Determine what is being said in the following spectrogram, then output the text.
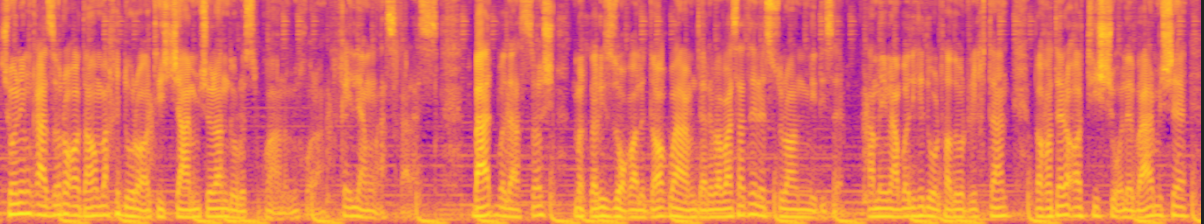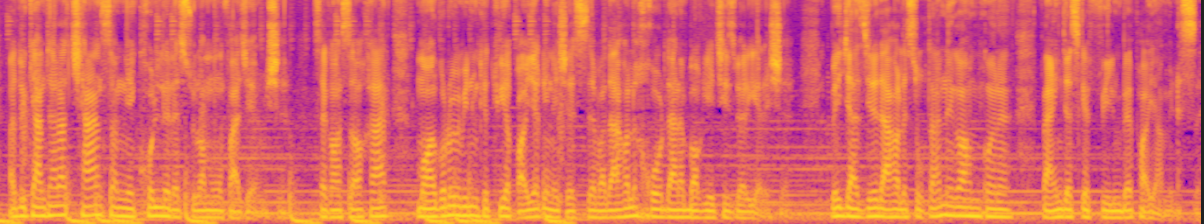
چون این غذا رو آدما وقتی دور آتیش جمع می‌شدن درست می‌کنن و می‌خورن. خیلی هم مسخره است. بعد با دستاش مقداری زغال داغ برمیداره و وسط رستوران میریزه. همه موادی که دور تا دور ریختن به خاطر آتیش شعله ور میشه و دو کمتر از چند ثانیه کل رستوران منفجر میشه. سکانس آخر مارگو رو می‌بینیم که توی قایقی نشسته و در حال خوردن باقی چیزبرگرشه به جزیره در حال سوختن نگاه می‌کنه و اینجاست که فیلم به پایان می‌رسه.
